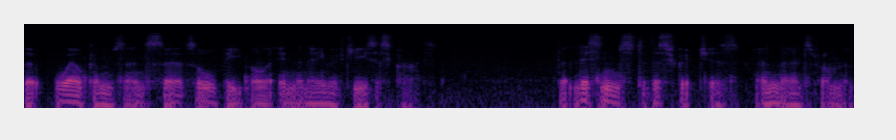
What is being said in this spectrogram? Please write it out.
that welcomes and serves all people in the name of Jesus Christ, that listens to the scriptures and learns from them,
